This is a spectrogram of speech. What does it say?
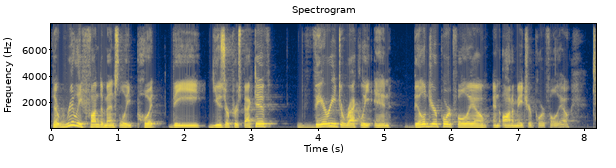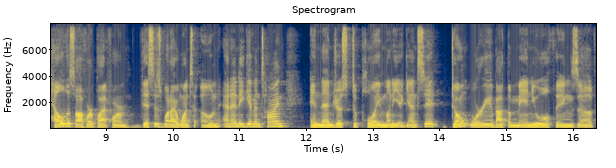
that really fundamentally put the user perspective very directly in build your portfolio and automate your portfolio. Tell the software platform, this is what I want to own at any given time and then just deploy money against it. Don't worry about the manual things of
